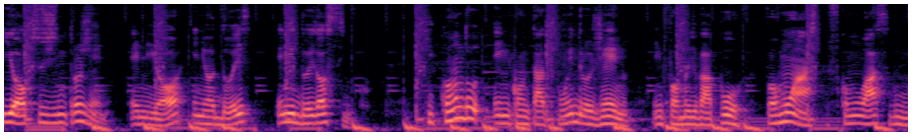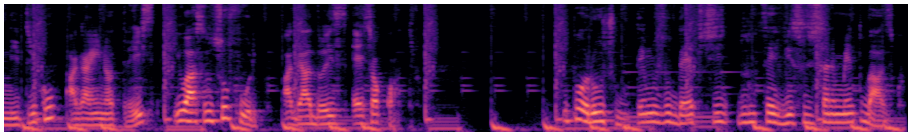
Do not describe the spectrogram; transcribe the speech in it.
e óxidos de nitrogênio, NO, NO2, N2O5, que quando em contato com hidrogênio em forma de vapor formam ácidos como o ácido nítrico, HNO3, e o ácido sulfúrico, H2SO4. E por último, temos o déficit dos serviços de saneamento básico,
